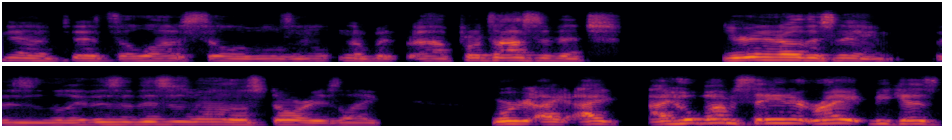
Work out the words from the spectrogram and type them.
know, it's a lot of syllables. And, no, but uh, Protasevich, you're gonna know this name. This is this is this is one of those stories. Like, we're I I, I hope I'm saying it right because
